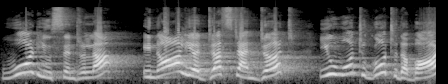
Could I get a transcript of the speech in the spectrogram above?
Would you, Cinderella, in all your dust and dirt, you want to go to the ball?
